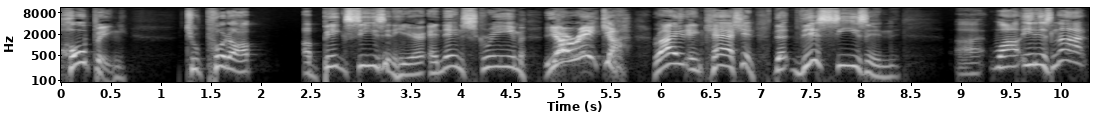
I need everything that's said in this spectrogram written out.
hoping to put up a big season here and then scream, Eureka! Right? And cash in. That this season, uh, while it is not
